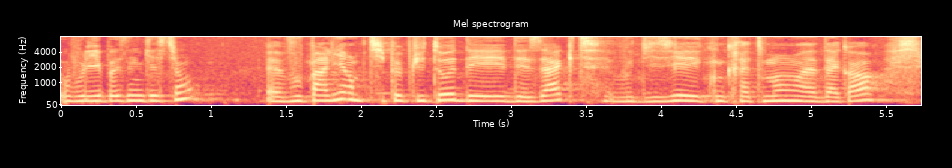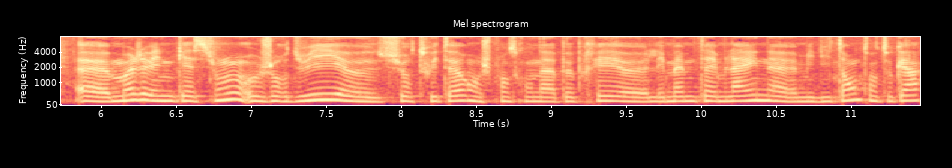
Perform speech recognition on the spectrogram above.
Vous vouliez poser une question? Vous parliez un petit peu plus tôt des, actes, vous disiez concrètement, euh, d'accord. Euh, moi, j'avais une question. Aujourd'hui, sur Twitter, je pense qu'on a à peu près les mêmes timelines militantes, en tout cas.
